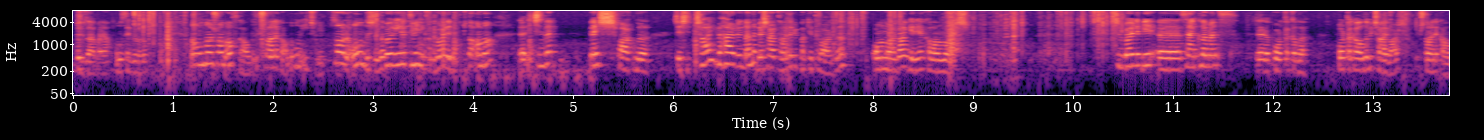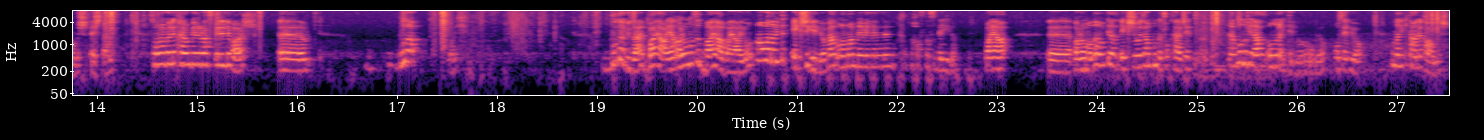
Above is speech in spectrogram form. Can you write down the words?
Bu güzel bayağı. Bunu seviyorum. Ama bunlar şu an az kaldı. 3 tane kaldı. Bunu içmeyeyim. Sonra onun dışında böyle yine Twinings gibi böyle bir kutuda ama e, içinde 5 farklı çeşit çay ve her birinden de 5'er tane bir paketi vardı. Onlardan geriye kalanlar. Şimdi böyle bir e, St. Clements e, portakalı. Portakallı bir çay var. 3 tane kalmış 5'ten. Sonra böyle cranberry raspberry'li var. E, bu da... Ay. Bu da güzel. Bayağı yani aroması bayağı bayağı yoğun. Ama bana bir tık ekşi geliyor. Ben orman meyvelerinin çok hastası değilim. Bayağı e, aromalı ama biraz ekşi. O yüzden bunu da çok tercih etmiyorum. Yani bunu biraz Onur'a ekliyorum oluyor. O seviyor. Bundan iki tane kalmış.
